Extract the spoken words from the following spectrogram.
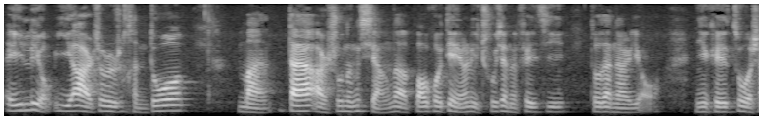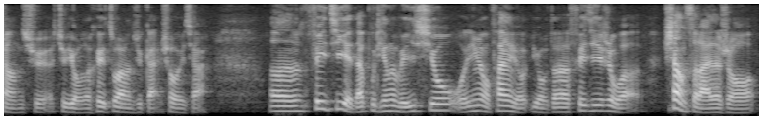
A 六、E 二，就是很多。满大家耳熟能详的，包括电影里出现的飞机都在那儿有，你也可以坐上去，就有的可以坐上去感受一下。嗯，飞机也在不停的维修。我因为我发现有有的飞机是我上次来的时候，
